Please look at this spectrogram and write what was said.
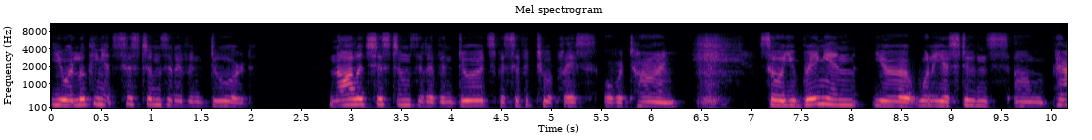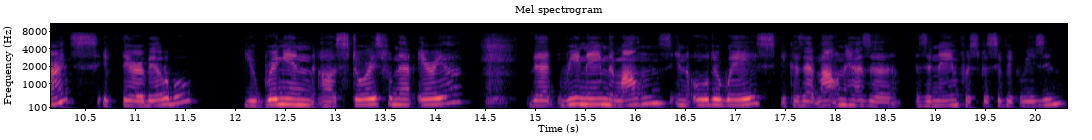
you are looking at systems that have endured knowledge systems that have endured specific to a place over time so you bring in your one of your students um, parents if they're available you bring in uh, stories from that area that rename the mountains in older ways because that mountain has a has a name for a specific reason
